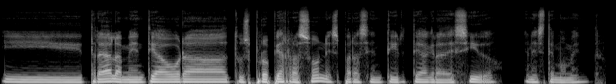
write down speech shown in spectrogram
Y trae a la mente ahora tus propias razones para sentirte agradecido en este momento.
